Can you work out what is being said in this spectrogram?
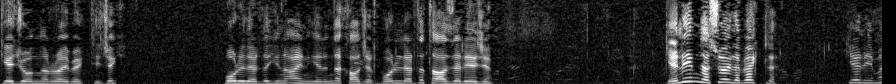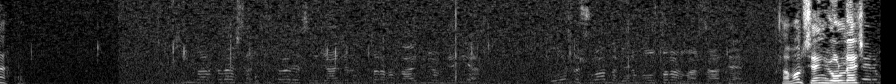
Gece onlar orayı bekleyecek. Boliler de yine aynı yerinde kalacak. Boliler de tazeleyeceğim. Geleyim de söyle bekle. Geleyim ha. Şimdi arkadaşlar iki tanesini yayları bu tarafa kaydırıyorum dedi ya. Orada şu anda benim oltalar var zaten. Tamam sen yollayacak.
